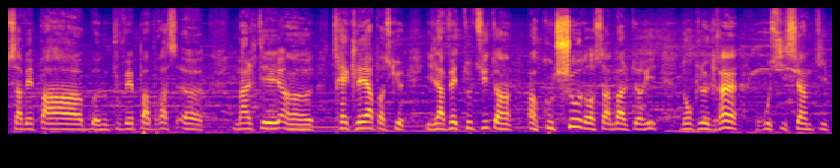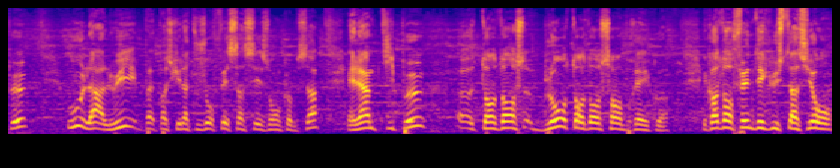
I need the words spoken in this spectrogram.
savait pas, ne pouvait pas euh, malter très clair parce qu'il avait tout de suite un, coup de chaud dans sa malterie. Donc le grain roussissait un petit peu. Ou là, lui, parce qu'il a toujours fait sa saison comme ça, elle est un petit peu euh, tendance blond, tendance ambrée. Quoi. Et quand on fait une dégustation,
